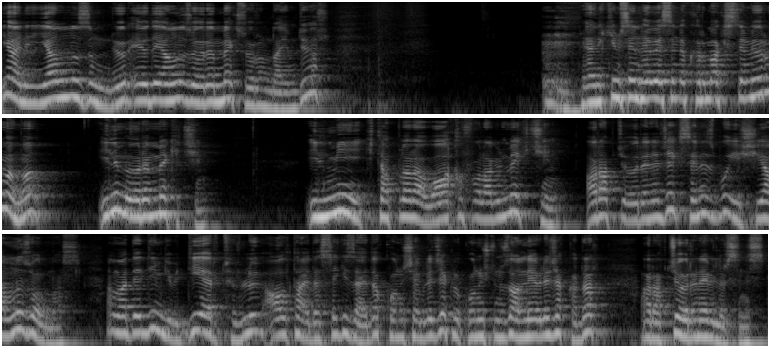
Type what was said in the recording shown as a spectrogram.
Yani yalnızım diyor. Evde yalnız öğrenmek zorundayım diyor. Yani kimsenin hevesini kırmak istemiyorum ama ilim öğrenmek için, ilmi kitaplara vakıf olabilmek için Arapça öğrenecekseniz bu iş yalnız olmaz. Ama dediğim gibi diğer türlü 6 ayda 8 ayda konuşabilecek ve konuştuğunuzu anlayabilecek kadar Arapça öğrenebilirsiniz.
